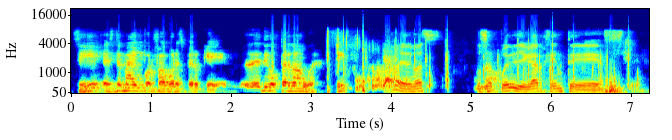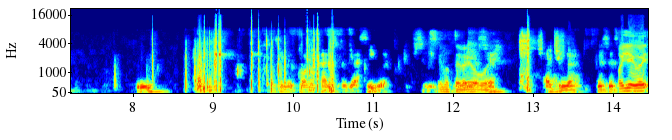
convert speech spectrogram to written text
Sí, este Mike, por favor, espero que. Eh, digo, perdón, güey. Sí, ya. además, o sea, puede llegar gente. Este... Déjame colocar esto ya así, güey. Sí, no te veo, güey. Ay, chinga, ¿qué es esto? Oye, güey.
